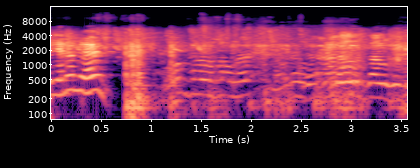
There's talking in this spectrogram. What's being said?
এখানে নেন বুনু আসাম ভাই খাই তাহলে দুধ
